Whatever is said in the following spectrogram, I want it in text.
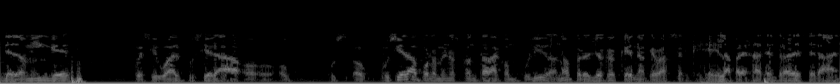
Domínguez pues igual pusiera o, o, pusiera o por lo menos contara con Pulido, ¿no? Pero yo creo que no que va a ser que la pareja centrales serán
